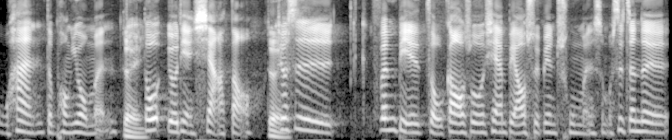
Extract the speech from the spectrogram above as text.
武汉的朋友们，对，都有点吓到，对，就是分别走告说现在不要随便出门，什么是真的。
